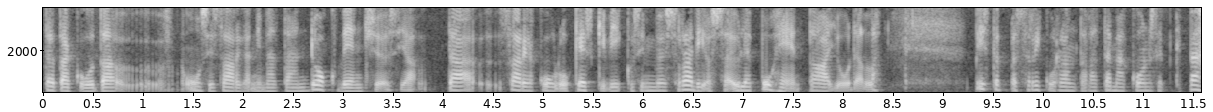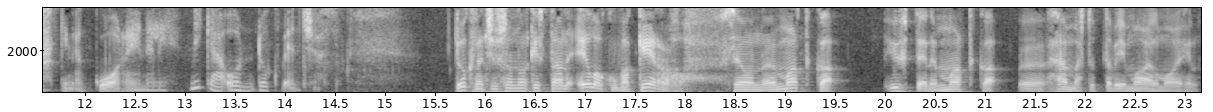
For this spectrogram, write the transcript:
tätä kuuta uusi sarja nimeltään Doc Ventures ja tämä sarja kuuluu keskiviikkoisin myös radiossa Yle Puheen taajuudella. Pistäpäs Riku Rantala tämä konsepti pähkinän kuoreen, eli mikä on Doc Ventures? Doc Ventures on oikeastaan elokuvakerho. Se on matka, yhteinen matka hämmästyttäviin maailmoihin,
